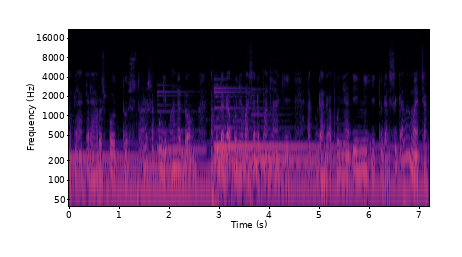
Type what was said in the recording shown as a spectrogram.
tapi akhirnya harus putus terus aku gimana dong aku udah gak punya masa depan lagi aku udah gak punya ini itu dan segala macam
